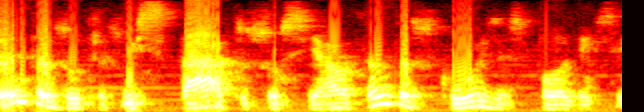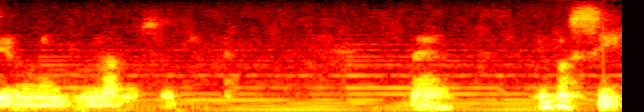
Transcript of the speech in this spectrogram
Tantas outras, o status social, tantas coisas podem ser um ídolo na nossa vida. Né? E você?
